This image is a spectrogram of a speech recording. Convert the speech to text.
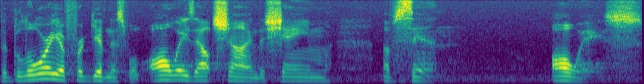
The glory of forgiveness will always outshine the shame of sin. Always.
